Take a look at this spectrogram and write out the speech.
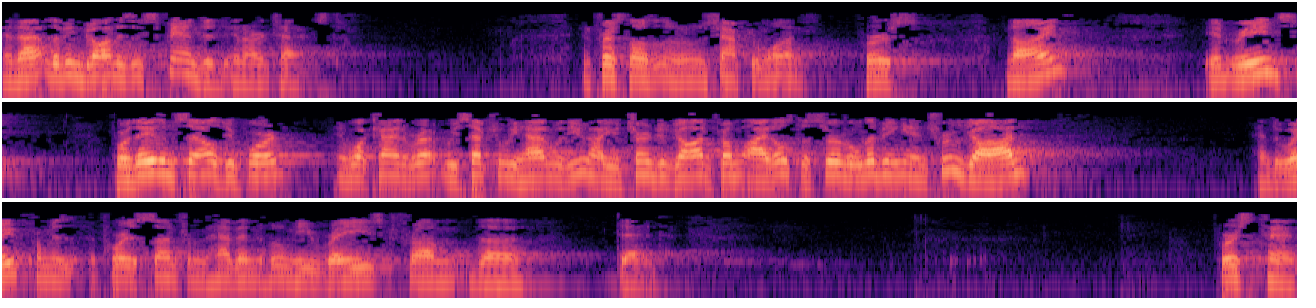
And that living God is expanded in our text. In 1 Thessalonians chapter 1, verse 9, it reads, For they themselves report in what kind of reception we had with you, how you turned to God from idols to serve a living and true God, and to wait his, for his Son from heaven, whom he raised from the dead. Verse 10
